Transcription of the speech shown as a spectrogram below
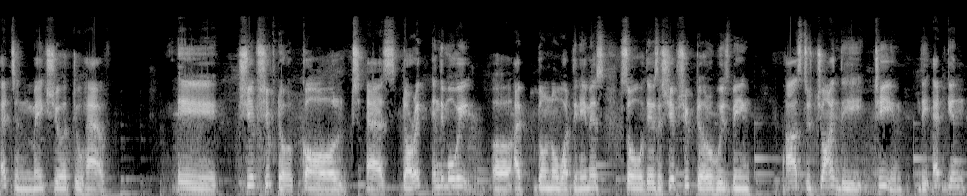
Edgin makes sure to have a shapeshifter called as Doric in the movie. Uh, I don't know what the name is. So there's a shapeshifter who is being asked to join the team, the Edgin,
